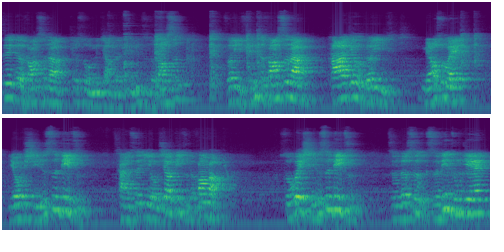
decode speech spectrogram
这个方式呢，就是我们讲的寻址的方式。所以寻址方式呢，它就可以描述为由形式地址产生有效地址的方法。所谓形式地址，指的是指令中间，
